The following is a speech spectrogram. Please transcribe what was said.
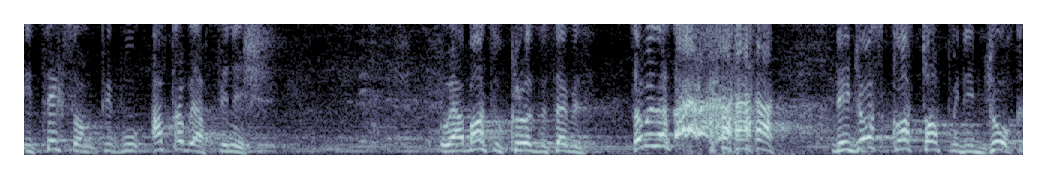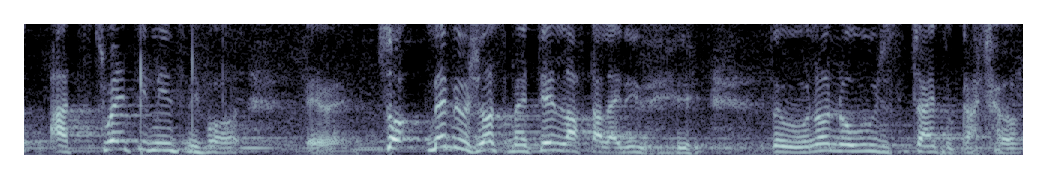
it takes some people, after we are finished, we're about to close the service. Somebody just, they just caught up with the joke at 20 minutes before. So maybe we should just maintain laughter like this. so we will not know who's trying to catch up.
